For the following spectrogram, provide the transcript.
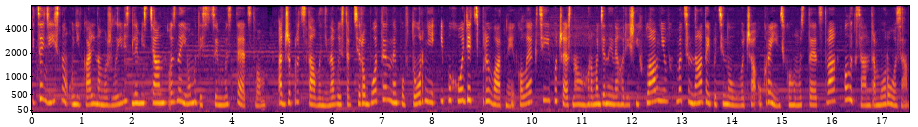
І це дійсно унікальна можливість для містян ознайомитись з цим мистецтвом, адже представлені на виставці роботи неповторні і походять з приватної колекції почесного громадянина горішніх плавнів, мецената і поціновувача українського мистецтва Олександра Мороза.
